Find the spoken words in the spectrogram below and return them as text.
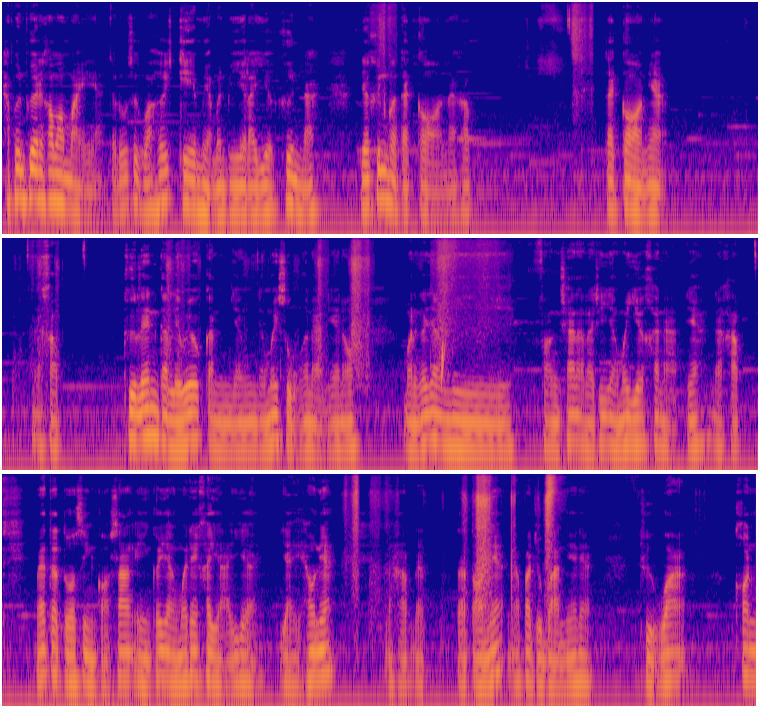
ถ้าเพื่อนๆเข้ามาใหม่เนี่ยจะรู้สึกว่าเฮ้ยเกมเนี่ยมันมีอะไรเยอะขึ้นนะ เยอะขึ้นกว่าแต่ก่อนนะครับ แต่ก่อนเนี่ยนะครับ คือเล่นกันเลเวลกันยังยังไม่สูงขนาดนี้เนาะ มันก็ยังมีฟังก์ชันอะไรที่ยังไม่เยอะขนาดเนี้ยนะครับ แม้แต่ตัวสิ่งก่อสร้างเองก็ยังไม่ได้ขยายใหญ่ใหญ่เท่านี้นะครับ แต่แต่ตอนเนี้ยณปัจจุบันนี้เนี่ย ถือว่าค่อน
